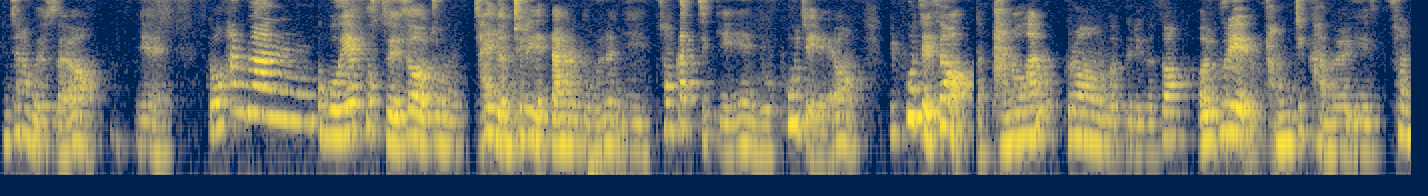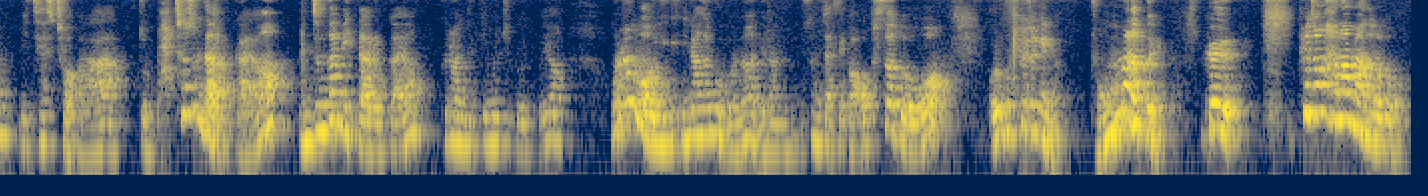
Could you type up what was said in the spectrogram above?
괜찮아 보였어요. 예. 또 한교안 후보의 포스터에서 좀 잘 연출이 됐다 하는 부분은 이 손깍지 낀 이 포즈예요. 이 포즈에서 단호한 그런 것들이 있어서 얼굴의 경직함을 이 손, 이 제스처가 좀 받쳐준다 그럴까요? 안정감이 있다 그럴까요? 그런 느낌을 주고 있고요. 워낙 뭐 이- 이낙연 후보는 이런 손 자세가 없어도 얼굴 표정이 정말 나쁘 그 표정 하나만으로도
